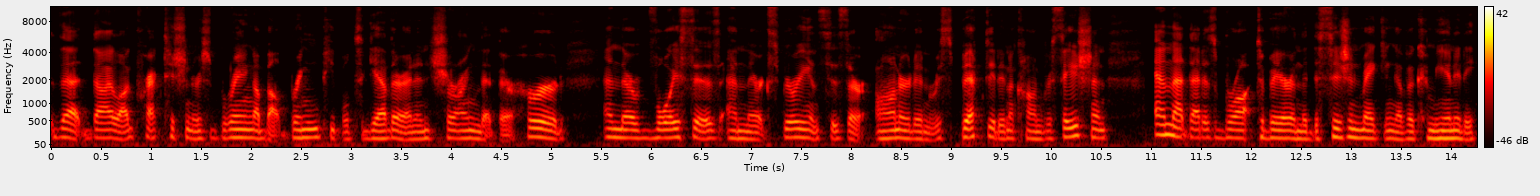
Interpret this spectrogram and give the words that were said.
that dialogue practitioners bring about bringing people together and ensuring that they're heard and their voices and their experiences are honored and respected in a conversation and that that is brought to bear in the decision making of a community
